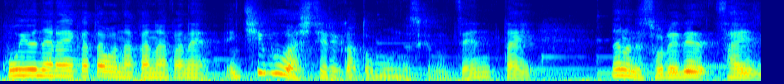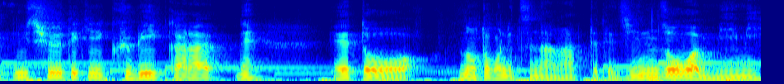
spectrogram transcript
こういう狙い方はなかなかね一部はしてるかと思うんですけど全体。なのでそれで最終的に首からねえっ、ー、とのとこにつながってて腎臓は耳、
